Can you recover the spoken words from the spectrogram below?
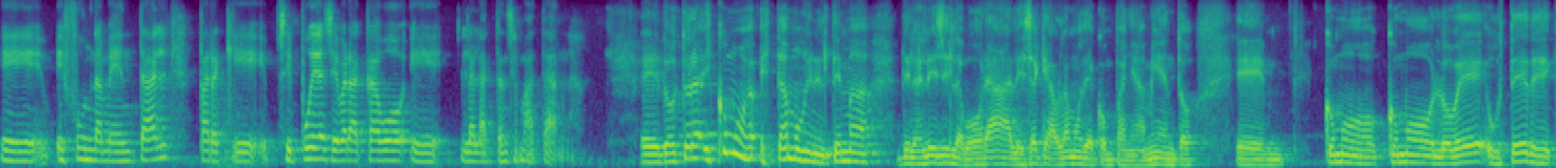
eh, es fundamental para que se pueda llevar a cabo eh, la lactancia materna. Eh, doctora, ¿y cómo estamos en el tema de las leyes laborales, ya que hablamos de acompañamiento? ¿Cómo, ¿Cómo, lo ve usted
